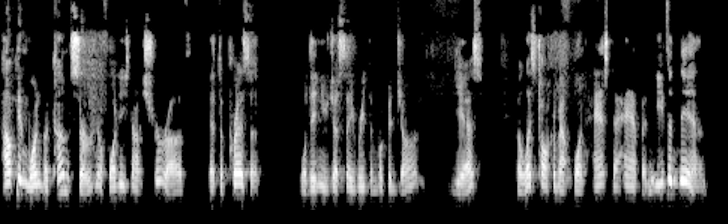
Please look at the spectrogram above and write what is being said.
How can one become certain of what he's not sure of at the present? Well, didn't you just say read the book of John? Yes. But let's talk about what has to happen, even then,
